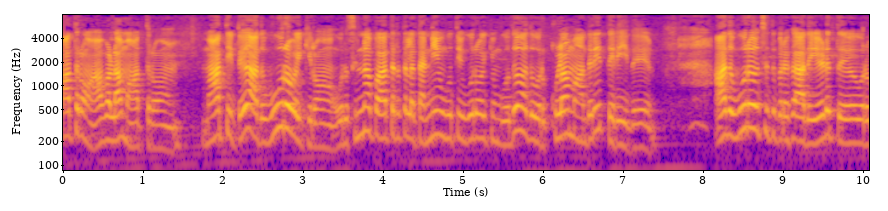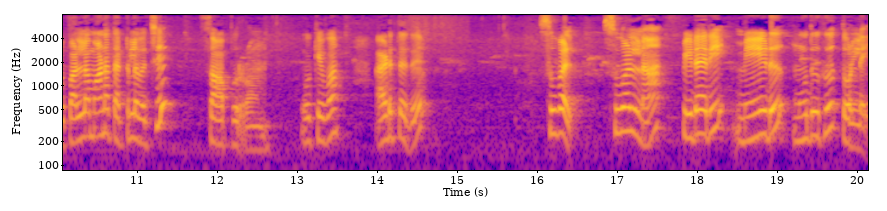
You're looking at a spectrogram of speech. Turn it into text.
மாற்றுறோம் அவளாக மாற்றுறோம் மாற்றிட்டு அதை ஊற வைக்கிறோம். ஒரு சின்ன பாத்திரத்தில் தண்ணியை ஊற்றி ஊற வைக்கும்போது அது ஒரு குளம் மாதிரி தெரியுது. அதை ஊற வச்சது பிறகு அதை எடுத்து ஒரு பள்ளமான தட்டில் வச்சு சாப்பிட்றோம். ஓகேவா? அடுத்தது சுவல். சுவல்னா பிடரி மேடு முதுகு தொல்லை.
